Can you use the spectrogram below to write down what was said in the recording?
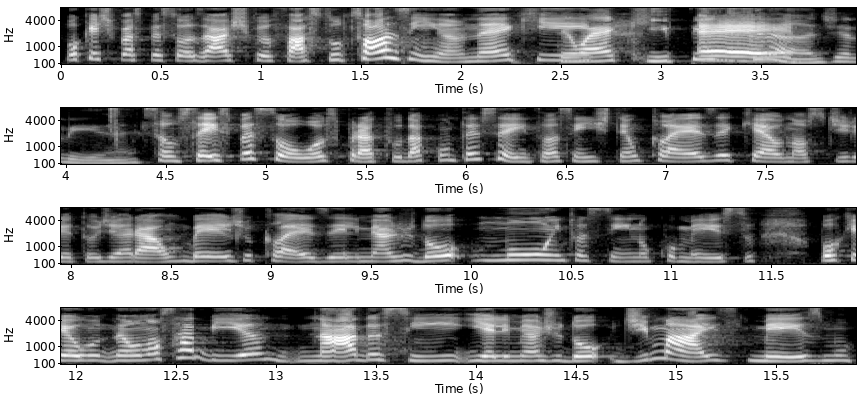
Porque, tipo, as pessoas acham que eu faço tudo sozinha, né? Que Tem uma equipe É. grande ali, né? são seis pessoas pra tudo acontecer. Então, assim, a gente tem o Cléser, que é o nosso diretor geral. Um beijo, Cléser. Ele me ajudou muito, assim, no começo. Porque eu, eu não sabia nada, assim, e ele me ajudou demais mesmo.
